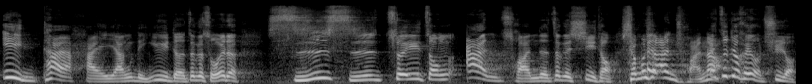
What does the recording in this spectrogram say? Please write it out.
印太海洋领域的这个所谓的实时追踪暗船的这个系统。什么是暗船呢、啊？这就很有趣哦，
